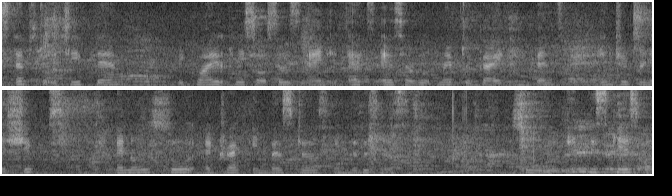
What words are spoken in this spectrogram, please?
steps to achieve them, required resources, and it acts as a roadmap to guide entrepreneurships and also attract investors in the business. So, in this case of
